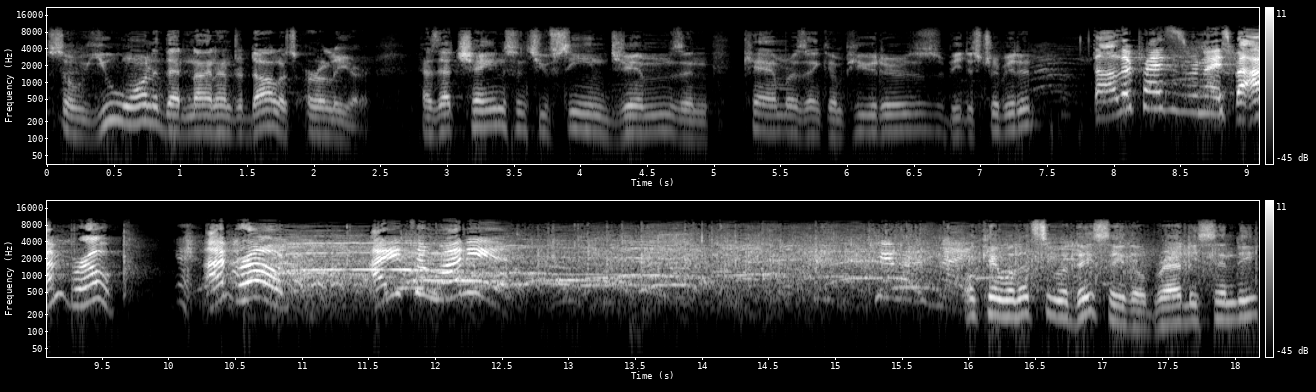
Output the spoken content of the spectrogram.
So you wanted that $900 earlier. Has that changed since you've seen gyms and cameras and computers be distributed? The other prizes were nice, but I'm broke. I'm broke. I need some money. Camera's nice. Okay, well, let's see what they say, though. Bradley, Cindy,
